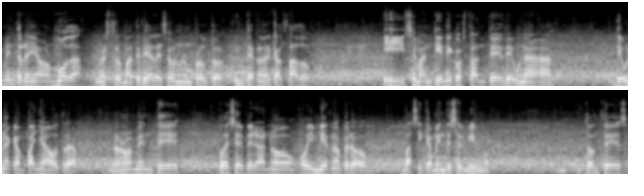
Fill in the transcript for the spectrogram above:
No llamamos moda, nuestros materiales son un producto interno del calzado y se mantiene constante de una, de una campaña a otra. Normalmente puede ser verano o invierno, pero básicamente es el mismo. Entonces,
